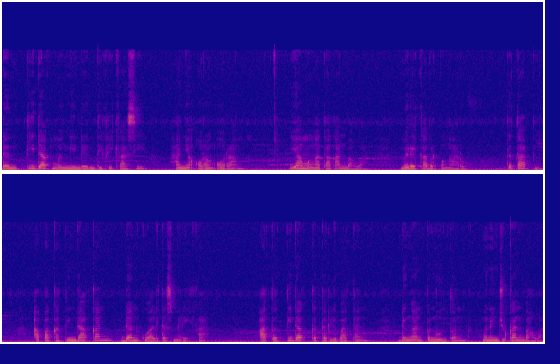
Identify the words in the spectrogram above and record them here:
dan tidak mengidentifikasi hanya orang-orang yang mengatakan bahwa mereka berpengaruh, tetapi apakah tindakan dan kualitas mereka atau tidak keterlibatan dengan penonton menunjukkan bahwa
